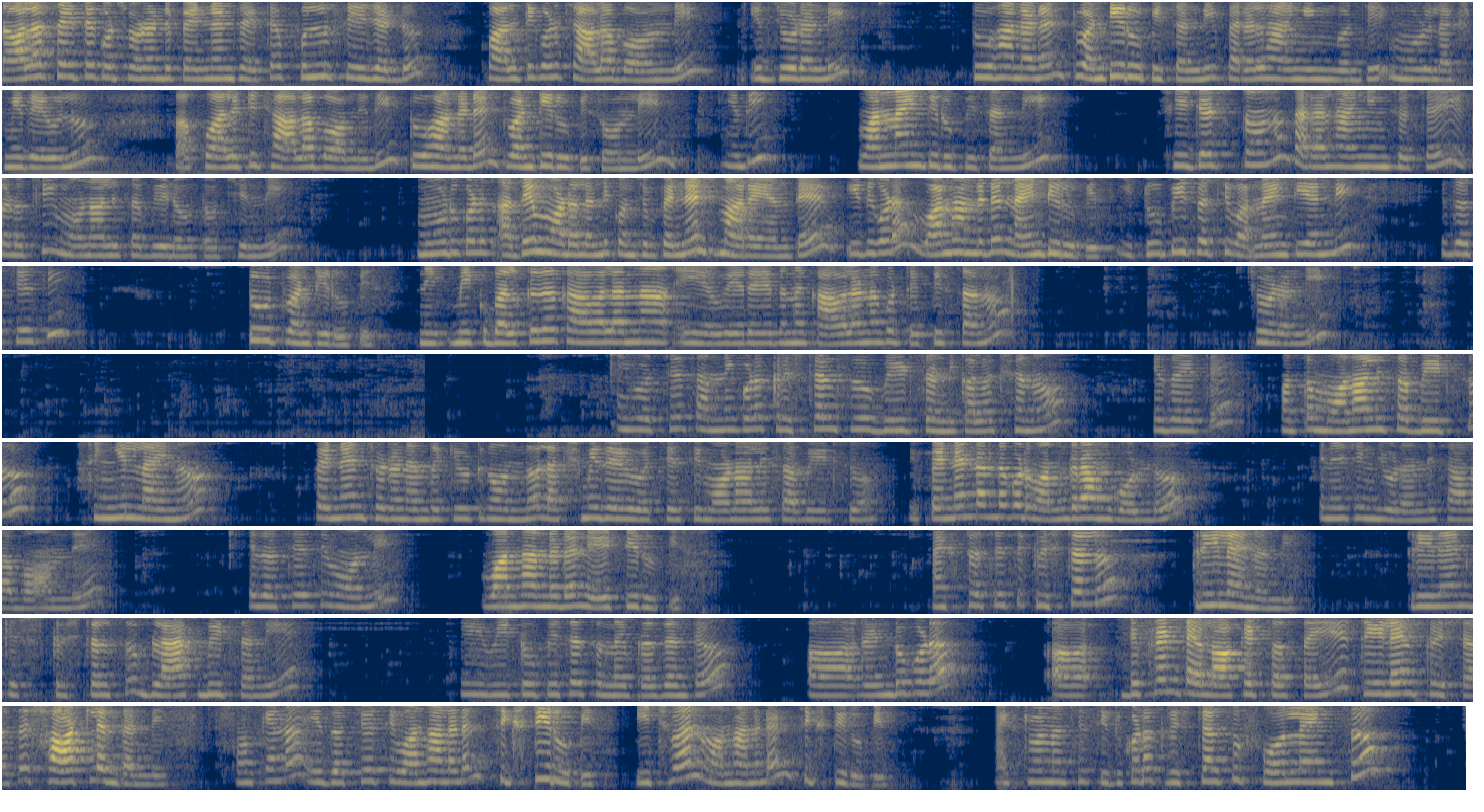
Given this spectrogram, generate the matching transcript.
డాలర్స్ అయితే కూడా చూడండి పెండెంట్స్ అయితే ఫుల్ సీజెడ్ క్వాలిటీ కూడా చాలా బాగుంది. ఇది చూడండి two hundred and twenty rupees అండి. పెరల్ హ్యాంగింగ్ వచ్చి మూడు లక్ష్మీదేవులు. క్వాలిటీ చాలా బాగుంది ఇది. Two hundred and twenty rupees only ఇది వన్ నైంటీ రూపీస్ అండి. సీజర్ స్టోన్ పెరల్ హ్యాంగింగ్స్ వచ్చాయి. ఇక్కడ వచ్చి మోనాలిసా బీడ్ ఒకటి వచ్చింది. మూడు కూడా అదే మోడల్ అండి. కొంచెం పెండెంట్స్ మారాయి అంతే. ఇది కూడా one hundred and ninety rupees ఈ టూ పీస్ వచ్చి వన్ నైంటీ అండి. ఇది వచ్చేసి టూ ట్వంటీ రూపీస్ మీకు బల్క్గా కావాలన్నా వేరే ఏదైనా కావాలన్నా కూడా తెప్పిస్తాను. చూడండి. ఇవి వచ్చేసి అన్నీ కూడా క్రిస్టల్స్ బీడ్స్ అండి. కలెక్షను ఇదైతే మొత్తం Monalisa beads single line pendant చూడండి ఎంత క్యూట్గా ఉందో. లక్ష్మీదేవి వచ్చేసి మోనాలిసా బీడ్స్ ఈ పెండెంట్ అంతా కూడా వన్ గ్రామ్ గోల్డ్. ఫినిషింగ్ చూడండి చాలా బాగుంది. ఇది వచ్చేసి only one hundred and eighty rupees. Next వచ్చేసి క్రిస్టల్ త్రీ లైన్ అండి. Three line crystals black beads అండి. ఇవి టూ పీసెస్ ఉన్నాయి ప్రజెంట్. రెండు కూడా డిఫరెంట్ లాకెట్స్ వస్తాయి. Three line crystals short length అండి. ఓకేనా? ఇది వచ్చేసి one hundred and sixty rupees each one one hundred and sixty rupees next one వచ్చేసి ఇది కూడా crystals four lines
